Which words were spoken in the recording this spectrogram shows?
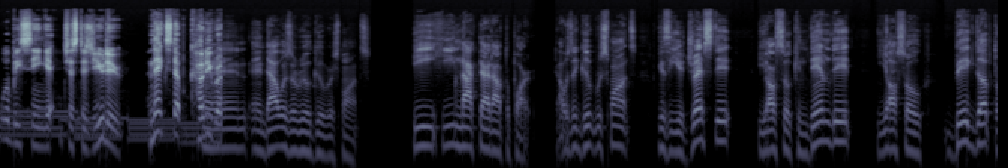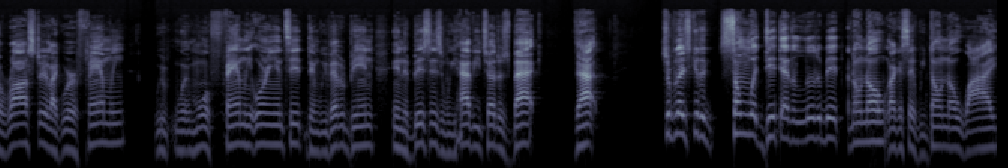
we'll be seeing it just as you do. Next up, Cody and and that was a real good response. He he knocked that out the park. That was a good response because he addressed it. He also condemned it. He also bigged up the roster like we're a family. We're, more family oriented than we've ever been in the business, and we have each other's back. That Triple H could have somewhat did that a little bit. I don't know. Like I said, we don't know why,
